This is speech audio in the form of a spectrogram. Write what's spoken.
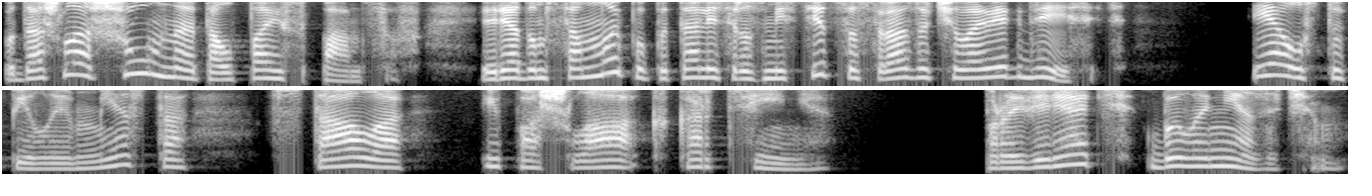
подошла шумная толпа испанцев, и рядом со мной попытались разместиться сразу человек десять. Я уступила им место, встала и пошла к картине. Проверять было незачем,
